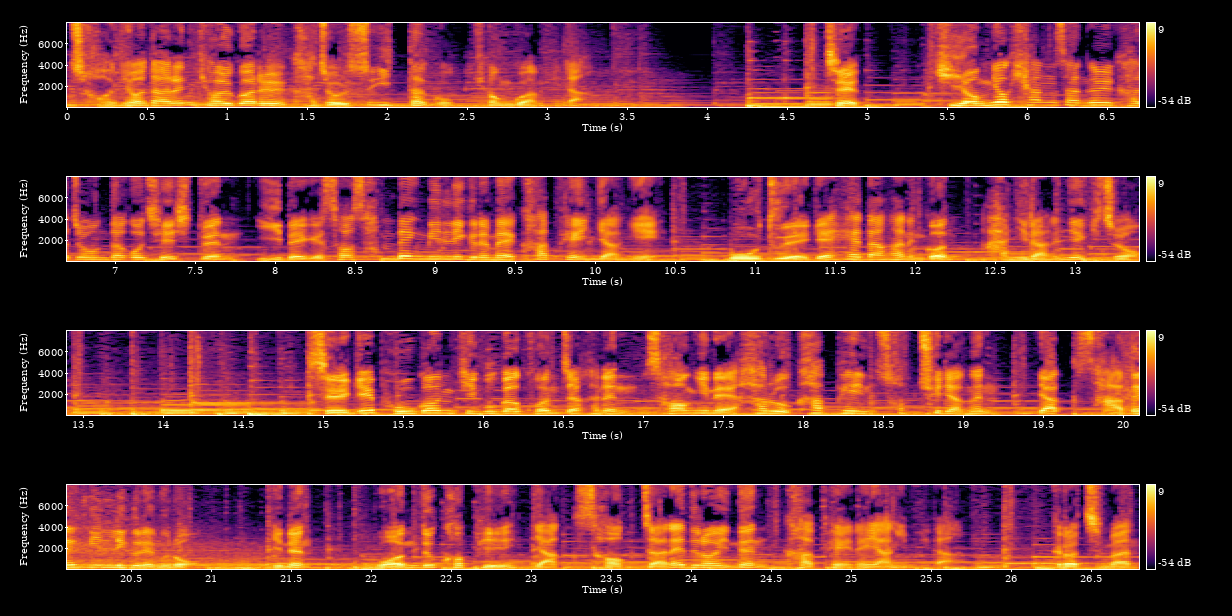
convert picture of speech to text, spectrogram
전혀 다른 결과를 가져올 수 있다고 경고합니다. 즉, 기억력 향상을 가져온다고 제시된 200에서 300mg의 카페인 양이 모두에게 해당하는 건 아니라는 얘기죠. 세계보건기구가 권장하는 성인의 하루 카페인 섭취량은 약 400mg으로 이는 원두 커피 약 석 잔에 들어있는 카페인의 양입니다. 그렇지만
